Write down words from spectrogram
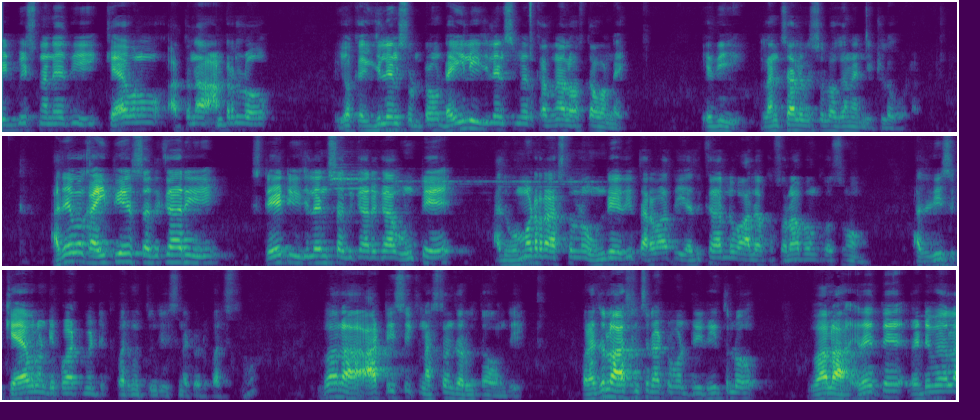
అడ్మిషన్ అనేది కేవలం అతని అండర్లో ఈ యొక్క విజిలెన్స్ ఉండటం డైలీ విజిలెన్స్ మీద కథనాలు వస్తూ ఉన్నాయి. ఇది లంచాల విషయంలో కానీ అన్నింటిలో కూడా. అదే ఒక ఐపీఎస్ అధికారి స్టేట్ విజిలెన్స్ అధికారిగా ఉంటే అది ఉమ్మడి రాష్ట్రంలో ఉండేది. తర్వాత ఈ అధికారులు వాళ్ళ యొక్క సులభం కోసం అది తీసి కేవలం డిపార్ట్మెంట్కి పరిమితం చేసినటువంటి పరిస్థితి. ఇవాళ ఆర్టీసీకి నష్టం జరుగుతూ ఉంది. ప్రజలు ఆశించినటువంటి రీతిలో ఇవాళ ఏదైతే రెండు వేల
